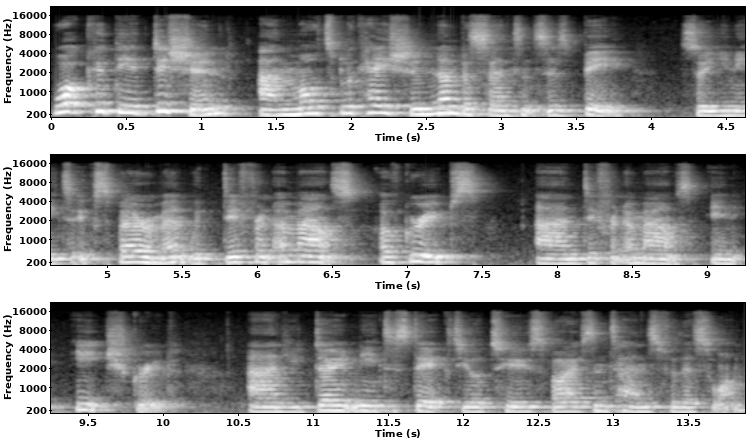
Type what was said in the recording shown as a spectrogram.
What could the addition and multiplication number sentences be? So you need to experiment with different amounts of groups and different amounts in each group. And you don't need to stick to your twos, fives and tens for this one.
